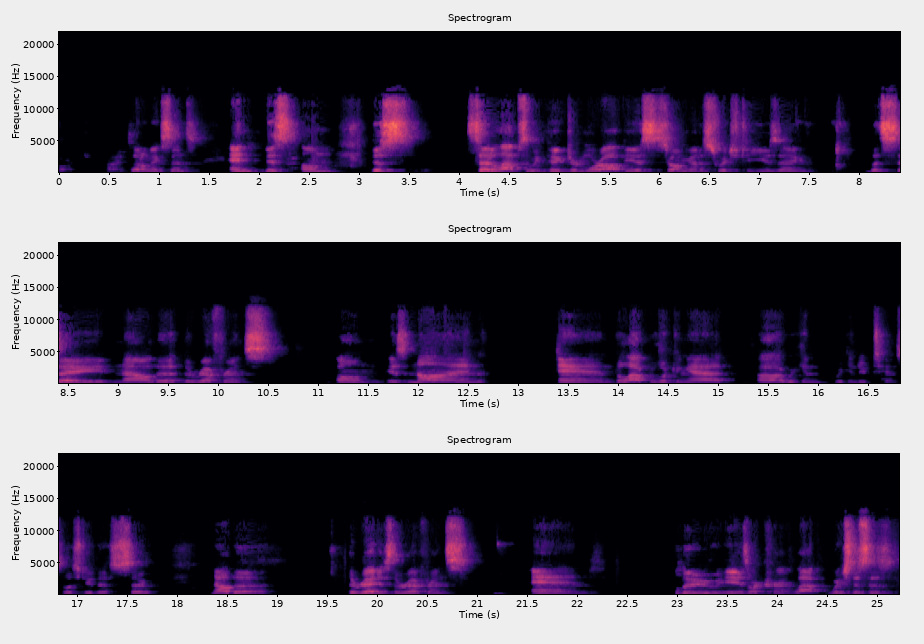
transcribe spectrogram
far. Right. Does that all make sense? And this um this set of laps that we picked are more obvious. So I'm going to switch to using, let's say now that the reference um is nine, and the lap we're looking at uh, we can we can do 10. So let's do this. So now the the red is the reference and blue is our current lap which this is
